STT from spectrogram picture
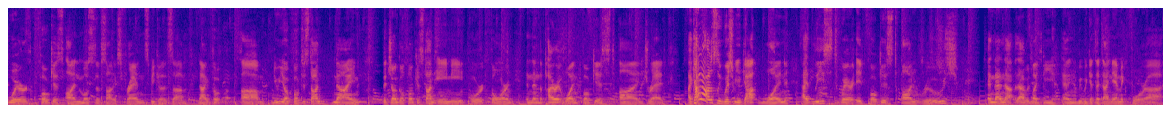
were focused on most of sonic's friends because um nine fo- um new york focused on nine The jungle focused on Amy or Thorn, and then the pirate one focused on Dread. I kind of honestly wish we got one at least where it focused on Rouge, and then that, that would like be, and we would get the dynamic for uh,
